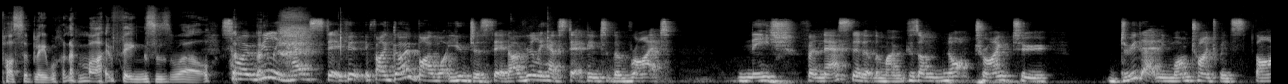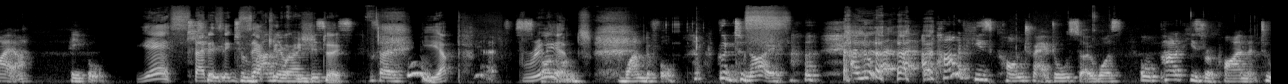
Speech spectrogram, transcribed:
possibly one of my things as well. So I really have stepped. If, if I go by what you've just said, I really have stepped into the right niche for NASDAQ at the moment because I'm not trying to do that anymore. I'm trying to inspire people. Yes, that to, is exactly what you should business. So ooh, Yep. yeah, Brilliant. on. wonderful, good to know. and look, a, a- a part of his contract also was, or part of his requirement to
